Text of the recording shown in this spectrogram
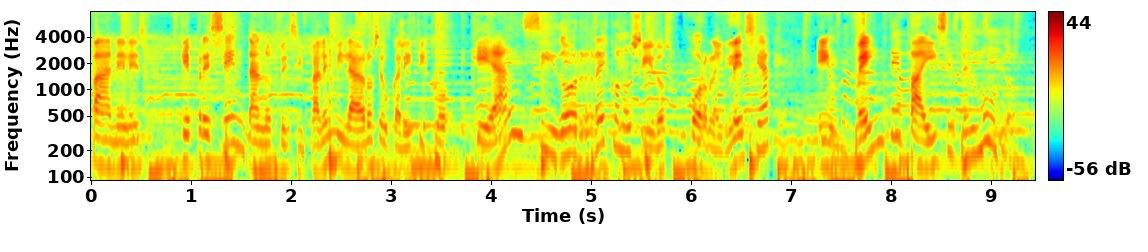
paneles que presentan los principales milagros eucarísticos que han sido reconocidos por la Iglesia en 20 países del mundo.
